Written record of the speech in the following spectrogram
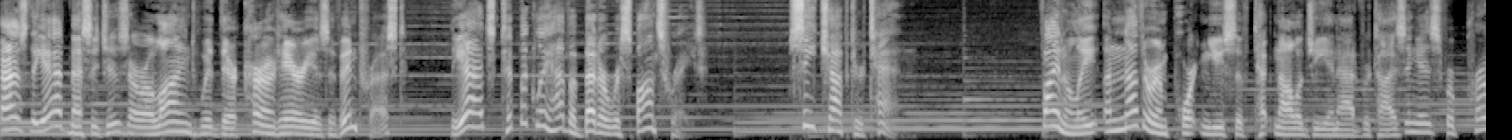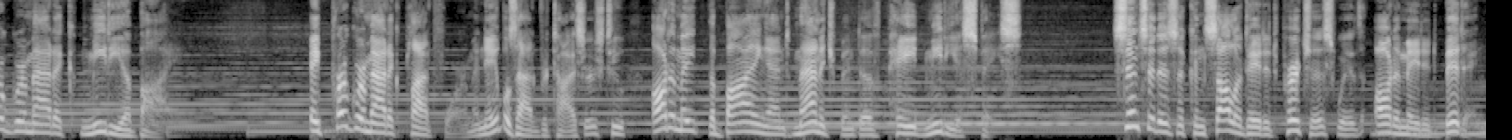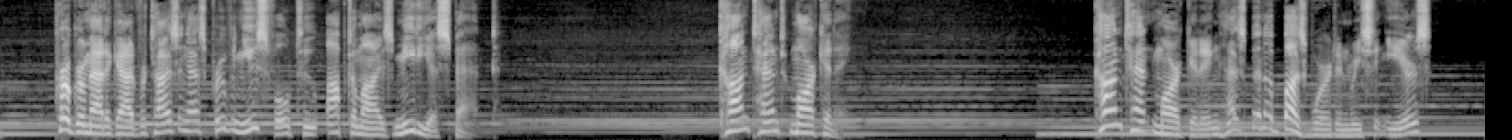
As the ad messages are aligned with their current areas of interest, the ads typically have a better response rate. See Chapter 10. Finally, another important use of technology in advertising is for programmatic media buying. A programmatic platform enables advertisers to automate the buying and management of paid media space. Since it is a consolidated purchase with automated bidding, programmatic advertising has proven useful to optimize media spend. Content marketing Content marketing has been a buzzword in recent years.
